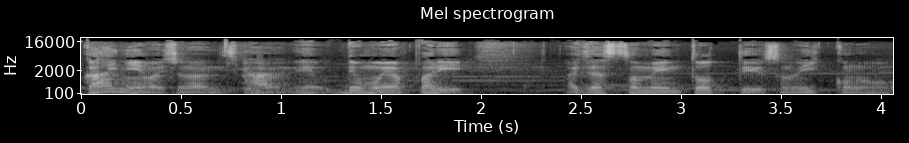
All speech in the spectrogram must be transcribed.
概念は一緒なんですけどね、でもやっぱりアジャストメントっていうその一個の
